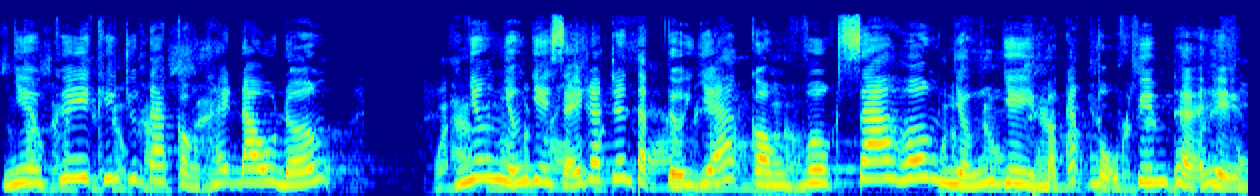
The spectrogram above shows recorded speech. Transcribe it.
Nhiều khi khiến chúng ta còn thấy đau đớn, nhưng những gì xảy ra trên thập tự giá còn vượt xa hơn những gì mà các bộ phim thể hiện.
